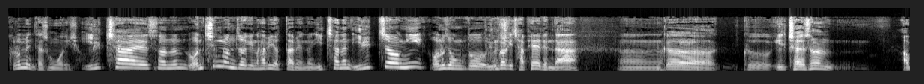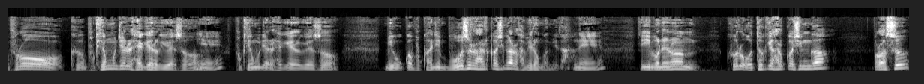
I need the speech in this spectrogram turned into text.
그러면 대성공이죠. 1차에서는 원칙론적인 합의였다면은 2차는 일정이 어느 정도 그렇지. 윤곽이 잡혀야 된다. 어... 그러니까 그 1차에서는 앞으로 그 북핵 문제를 해결하기 위해서 예. 북핵 문제를 해결하기 위해서 미국과 북한이 무엇을 할 것인가를 합의한 겁니다. 네. 이번에는 그걸 어떻게 할 것인가 플러스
